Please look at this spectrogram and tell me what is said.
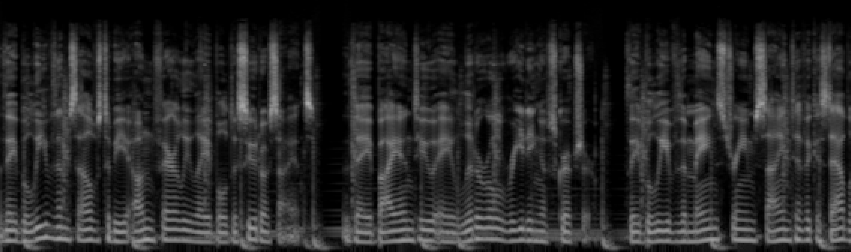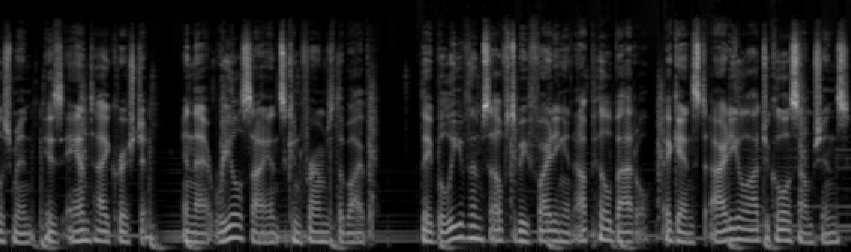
They believe themselves to be unfairly labeled a pseudoscience. They buy into a literal reading of Scripture. They believe the mainstream scientific establishment is anti Christian, and that real science confirms the Bible. They believe themselves to be fighting an uphill battle against ideological assumptions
